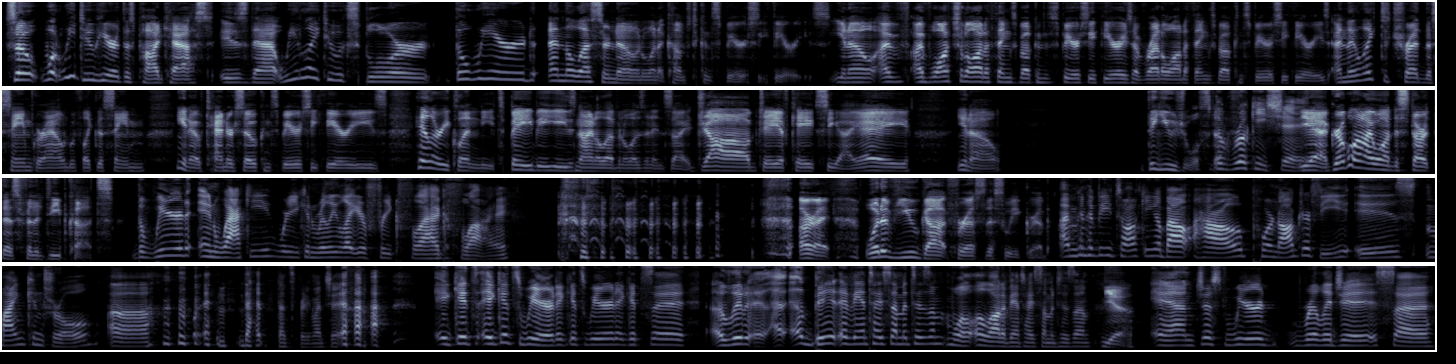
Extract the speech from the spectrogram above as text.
So, what we do here at this podcast is that we like to explore the weird and the lesser known when it comes to conspiracy theories. You know, I've I've watched a lot of things about conspiracy theories, I've read a lot of things about conspiracy theories, and they like to tread the same ground with like the same, you know, 10 or so conspiracy theories. Hillary Clinton eats babies, 9/11 was an inside job, JFK CIA, you know, the usual stuff. The rookie shit. yeah, Gribble and I wanted to start this for the deep cuts. The weird and wacky, where you can really let your freak flag fly. All right. What have you got for us this week, Grib? I'm gonna be talking about how pornography is mind control. Uh, that that's pretty much it. it gets it gets weird. It gets weird. It gets a a little a, a bit of anti-Semitism. Well, a lot of anti-Semitism, Yeah. and just weird religious, uh,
